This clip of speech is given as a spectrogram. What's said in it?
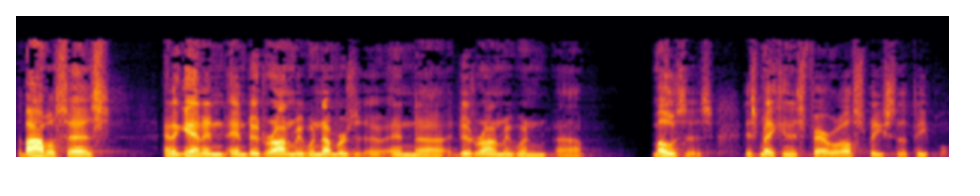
The Bible says, and again in, in Deuteronomy, when Numbers uh, in uh, Deuteronomy, when uh, Moses is making his farewell speech to the people,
